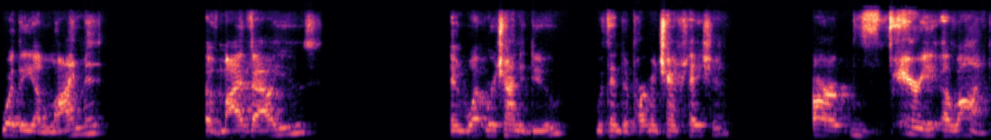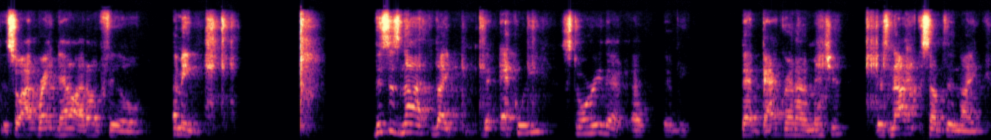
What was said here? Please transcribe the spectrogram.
where the alignment of my values and what we're trying to do within the Department of Transportation are very aligned. So I, right now, I don't feel, I mean, this is not like the equity story that, uh, that background I mentioned. It's not something like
